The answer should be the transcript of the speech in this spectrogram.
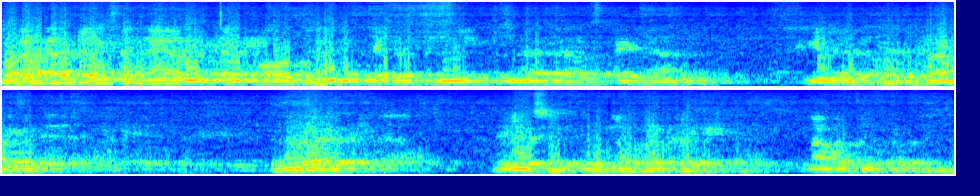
തുടക്കത്തിൽ തന്നെ അതിന്റെ മൂർധന്യത്തിൽ നിൽക്കുന്ന ഒരവസ്ഥയിലാണ് ഈ ഒരു പരിപാടി ഇവിടെ വിളിച്ച് കൂട്ടപ്പെട്ട് നടത്തിപ്പെടുന്നത്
